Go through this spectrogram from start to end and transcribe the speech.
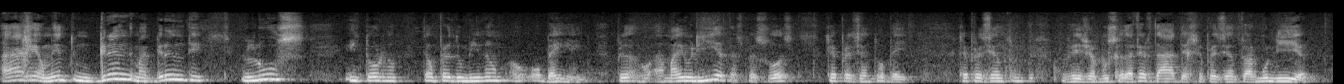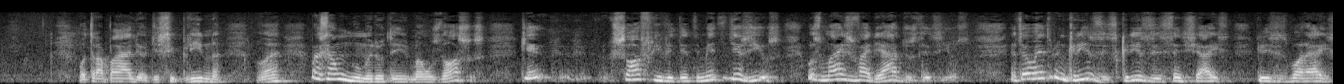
Há realmente um grande uma grande luz em torno então predominam o, o bem a maioria das pessoas representam o bem. Representam veja a busca da verdade representam a harmonia o trabalho, a disciplina, não é? Mas há um número de irmãos nossos que sofrem, evidentemente, desvios, os mais variados desvios. Então entram em crises, crises existenciais, crises morais,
